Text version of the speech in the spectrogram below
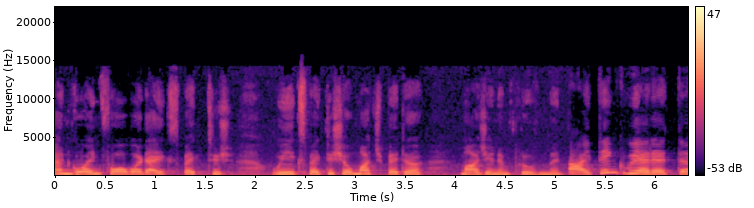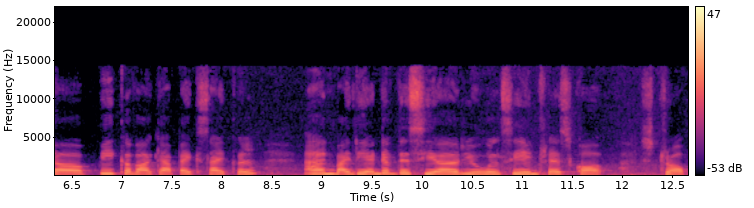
and going forward I expect to we expect to show much better margin improvement. I think we are at the peak of our capex cycle and by the end of this year you will see interest costs drop.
